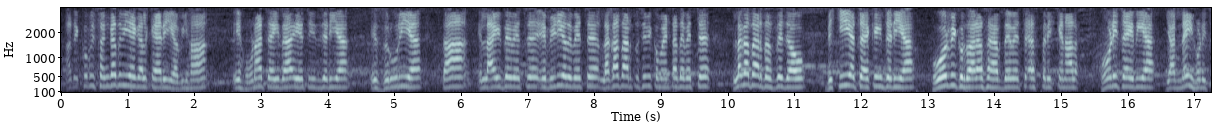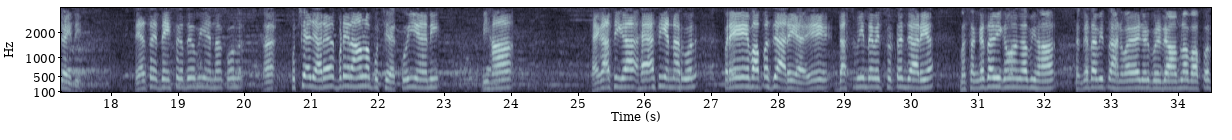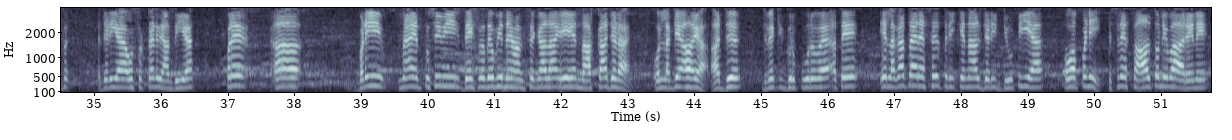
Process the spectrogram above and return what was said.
ਆ ਦੇਖੋ ਵੀ ਸੰਗਤ ਵੀ ਇਹ ਗੱਲ ਕਹਿ ਰਹੀ ਆ ਵੀ ਹਾਂ ਇਹ ਹੋਣਾ ਚਾਹੀਦਾ ਇਹ ਚੀਜ਼ ਜਿਹੜੀ ਆ ਇਹ ਜ਼ਰੂਰੀ ਆ ਤਾਂ ਇਹ ਲਾਈਵ ਦੇ ਵਿੱਚ, ਇਹ ਵੀਡੀਓ ਦੇ ਵਿੱਚ ਲਗਾਤਾਰ ਤੁਸੀਂ ਵੀ ਕਮੈਂਟਾਂ ਦੇ ਵਿੱਚ ਲਗਾਤਾਰ ਦੱਸਦੇ ਜਾਓ ਵੀ ਕੀ ਆ ਚੈਕਿੰਗ ਜਿਹੜੀ ਆ, ਹੋਰ ਵੀ ਗੁਰਦੁਆਰਾ ਸਾਹਿਬ ਦੇ ਵਿੱਚ ਇਸ ਤਰੀਕੇ ਨਾਲ ਹੋਣੀ ਚਾਹੀਦੀ ਆ ਜਾਂ ਨਹੀਂ ਹੋਣੀ ਚਾਹੀਦੀ। ਤੇ ਐਸੇ ਦੇਖ ਸਕਦੇ ਹੋ ਵੀ ਇਹਨਾਂ ਕੋਲ ਪੁੱਛਿਆ ਜਾ ਰਿਹਾ, ਬੜੇ ਆਰਾਮ ਨਾਲ ਪੁੱਛਿਆ, ਕੋਈ ਐ ਨਹੀਂ ਵੀ ਹਾਂ, ਹੈਗਾ ਸੀਗਾ, ਹੈ ਸੀ ਇਹਨਾਂ ਕੋਲ, ਪਰ ਇਹ ਵਾਪਸ ਜਾ ਰਹੇ ਆ, ਇਹ ਡਸਟਬਿਨ ਦੇ ਵਿੱਚ ਸੁੱਟਣ ਜਾ ਰਹੇ ਆ। ਮੈਂ ਸੰਗਤ ਦਾ ਵੀ ਕਹਾਂਗਾ ਵੀ ਹਾਂ, ਸੰਗਤ ਦਾ ਵੀ ਧੰਨਵਾਦ ਹੈ ਜਿਹੜੇ ਬੜੇ ਆਰਾਮ ਨਾਲ ਵਾਪਸ ਜਿਹੜੀ ਆ ਉਹ ਸੁੱਟਣ ਜਾਂਦੀ ਹੈ ਪਰ ਬੜੀ ਮੈਂ ਤੁਸੀਂ ਵੀ ਦੇਖ ਸਕਦੇ ਹੋ ਵੀ ਨਿਹੰਗ ਸਿੰਘਾਂ ਦਾ ਇਹ ਨਾਕਾ ਜਿਹੜਾ ਹੈ, ਉਹ ਲੱਗਿਆ ਹੋਇਆ। ਅੱਜ ਜਿਵੇਂ ਕਿ ਗੁਰਪੁਰਬ ਹੈ ਅਤੇ ਇਹ ਲਗਾਤਾਰ ਇਸੇ ਤਰੀਕੇ ਨਾਲ ਜਿਹੜੀ ਡਿਊਟੀ ਹੈ ਉਹ ਆਪਣੀ ਪਿਛਲੇ ਸਾਲ ਤੋਂ ਨਿਭਾ ਰਹੇ ਨੇ।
